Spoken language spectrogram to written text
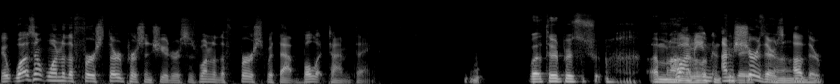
It wasn't one of the first third person shooters. It was one of the first with that bullet time thing. What third person? Sh- I'm not. well, I mean, I'm sure dates, there's um, other.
